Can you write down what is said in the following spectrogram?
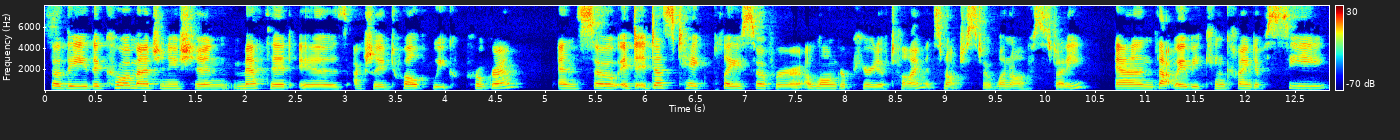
So the, the co-imagination method is actually a 12-week program. And so it, it does take place over a longer period of time. It's not just a one-off study. And that way we can kind of see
